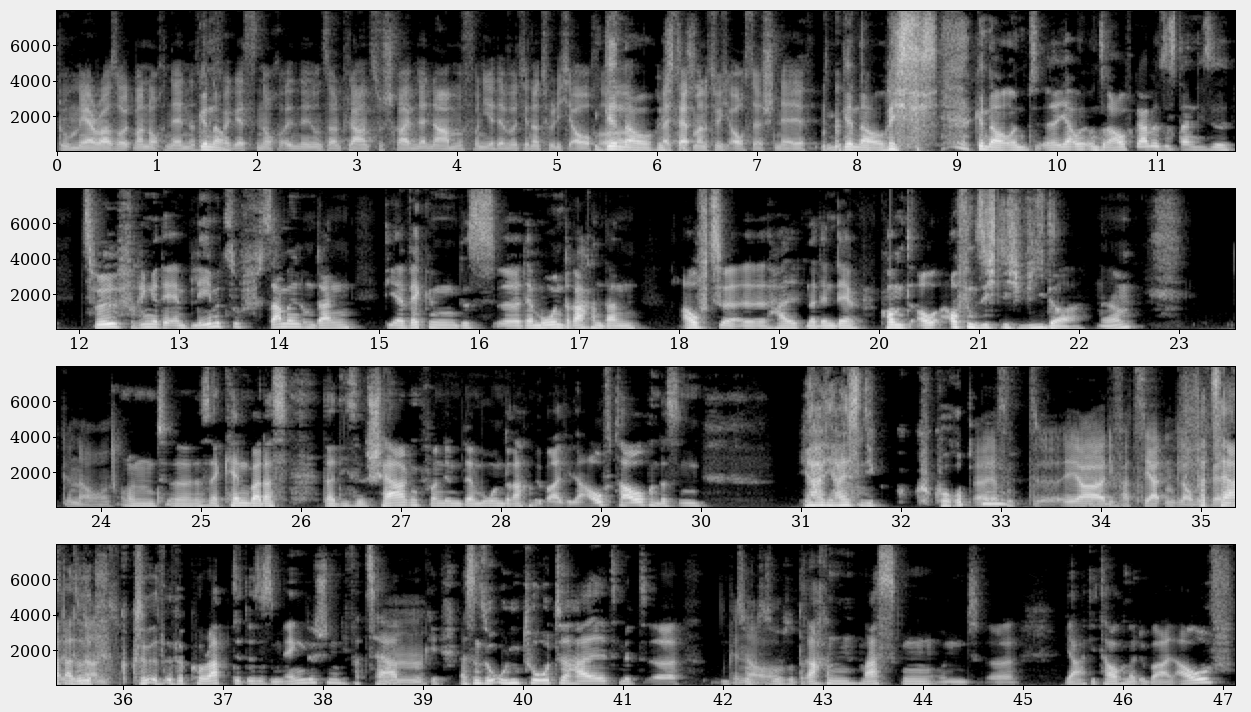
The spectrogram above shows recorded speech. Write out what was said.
Lumera sollte man noch nennen. Das Genau. vergessen, noch in, in unseren Plan zu schreiben. Der Name von ihr, der wird ja natürlich auch. Genau, äh, richtig. Erfährt man natürlich auch sehr schnell. genau, richtig. Genau, und äh, ja, und unsere Aufgabe ist es dann, diese zwölf Ringe der Embleme zu sammeln, um dann die Erweckung des äh, der Monddrachen dann aufzuhalten, denn der kommt offensichtlich wieder. Ne? Genau. Und äh, das ist erkennbar, dass da diese Schergen von dem Dämonendrachen überall wieder auftauchen. Das sind, ja, die heißen die Korrupten. Äh, das sind äh, ja die Verzerrten, glaube ich. Verzerrt, also genannt. The Corrupted ist es im Englischen, die Verzerrten, Mhm. okay. Das sind so Untote halt mit äh, Genau. so, so, so Drachenmasken und äh, ja, die tauchen halt überall auf.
